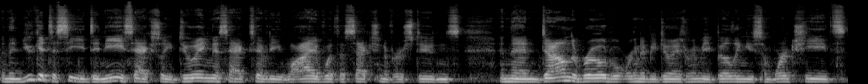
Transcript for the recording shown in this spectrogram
and then you get to see Denise actually doing this activity live with a section of her students. And then down the road, what we're going to be doing is we're going to be building you some worksheets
